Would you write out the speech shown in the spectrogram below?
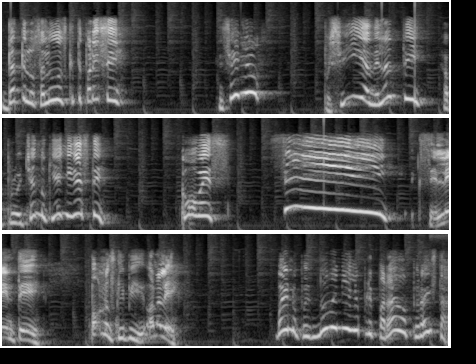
date los saludos, ¿qué te parece? ¿En serio? Pues sí, adelante, aprovechando que ya llegaste. ¿Cómo ves? ¡Sí! ¡Excelente! Vámonos, Clippy, órale. Bueno, pues no venía yo preparado, pero ahí está.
